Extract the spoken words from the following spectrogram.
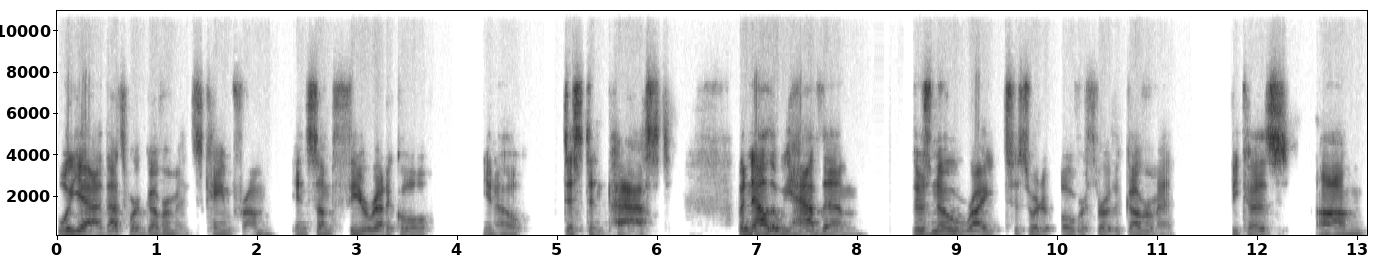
well, yeah, that's where governments came from in some theoretical, you know, distant past. But now that we have them, there's no right to sort of overthrow the government because um,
